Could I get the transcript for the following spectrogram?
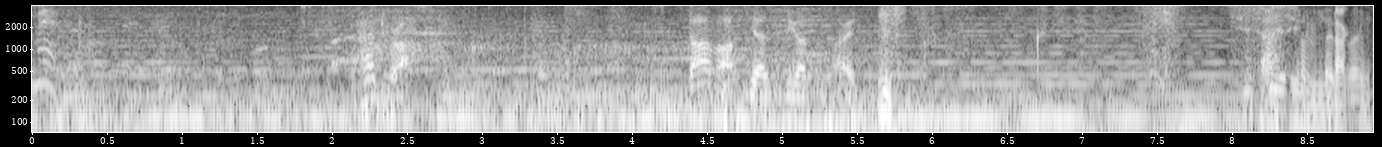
Mist. Petra! Da war sie also die ganze Zeit. Sie saß ihm im Nacken.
